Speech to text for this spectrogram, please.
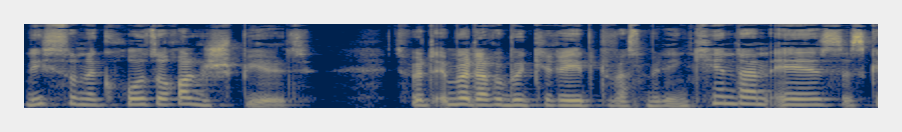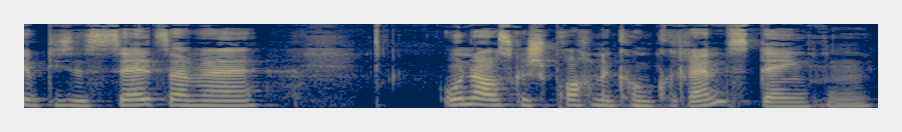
nicht so eine große Rolle spielt. Es wird immer darüber geredet, was mit den Kindern ist. Es gibt dieses seltsame, unausgesprochene Konkurrenzdenken.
